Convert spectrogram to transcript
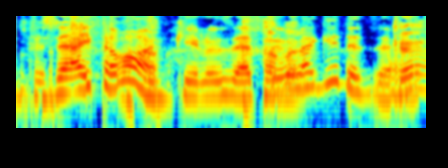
וזה היתרון, כאילו זה עצוב להגיד את זה. כן,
